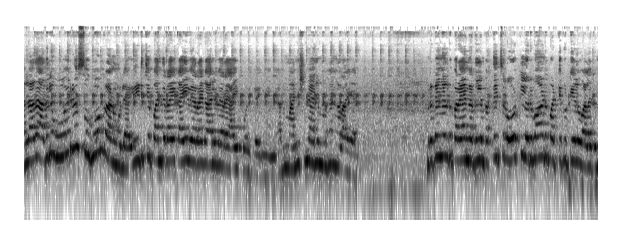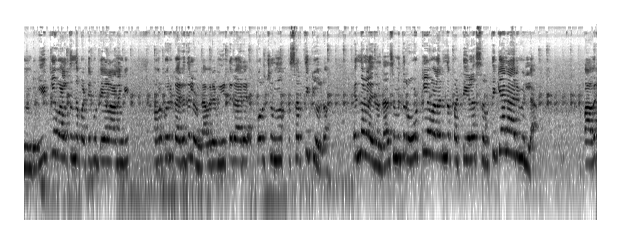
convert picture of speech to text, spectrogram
അല്ലാതെ അതിൽ ഒരു സുഖവും കാണൂല. ഇടിച്ച് പഞ്ചറായി കൈ വേറെ കാൽ വേറെ ആയിപ്പോയി കഴിഞ്ഞു കഴിഞ്ഞാൽ അത് മനുഷ്യനായാലും മൃഗങ്ങളായാലും. മൃഗങ്ങൾക്ക് പറയാൻ അറിയില്ല പ്രത്യേകിച്ച് റോട്ടിൽ ഒരുപാട് പട്ടിക്കുട്ടികൾ വളരുന്നുണ്ട്. വീട്ടിൽ വളർത്തുന്ന പട്ടിക്കുട്ടികളാണെങ്കിൽ അവർക്കൊരു കരുതലുണ്ട്. അവരെ വീട്ടുകാർ കുറച്ചൊന്ന് ശ്രദ്ധിക്കുമല്ലോ. എന്നുള്ള ഇതുണ്ട്. അതേസമയത്ത് റോട്ടിൽ വളരുന്ന പട്ടികളെ ശ്രദ്ധിക്കാൻ ആരുമില്ല. അപ്പോൾ അവർ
